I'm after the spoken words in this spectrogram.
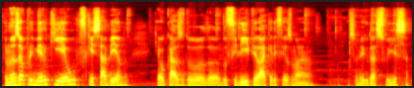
pelo menos é o primeiro que eu fiquei sabendo, que é o caso do, do, do Felipe lá, que ele fez uma. Nosso amigo da Suíça.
